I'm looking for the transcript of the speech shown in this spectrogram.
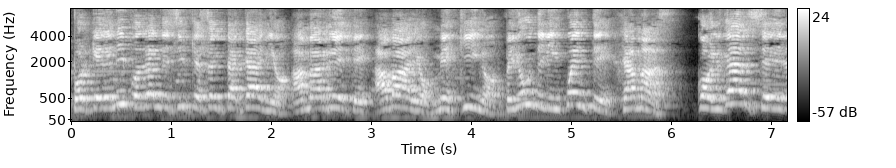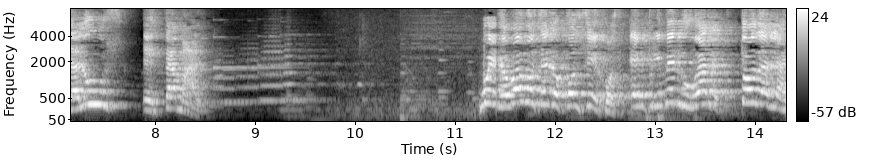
Porque de mí podrán decir que soy tacaño, amarrete, avaro, mezquino, pero un delincuente jamás. Colgarse de la luz está mal. Bueno, vamos a los consejos. En primer lugar, todas las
